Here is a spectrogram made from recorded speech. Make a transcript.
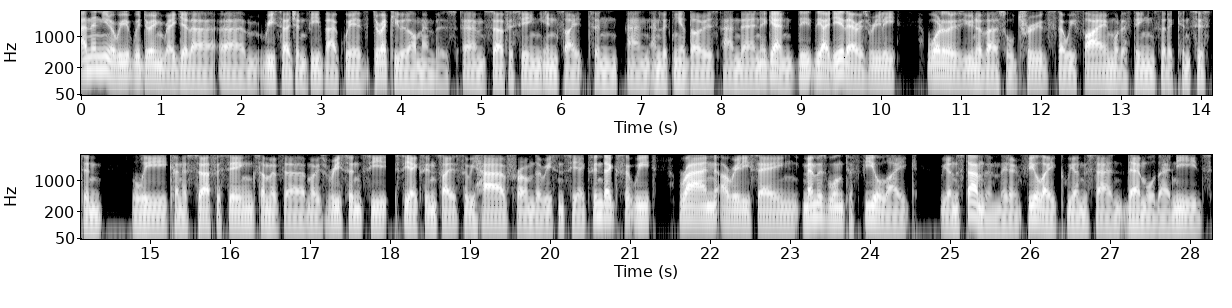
And then, you know, we, we're doing regular um, research and feedback with directly with our members, um, surfacing insights and, and, and looking at those. And then again, the, the idea there is really what are those universal truths that we find? What are things that are consistently kind of surfacing? Some of the most recent C- CX insights that we have from the recent CX index that we ran are really saying members want to feel like we understand them. They don't feel like we understand them or their needs.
